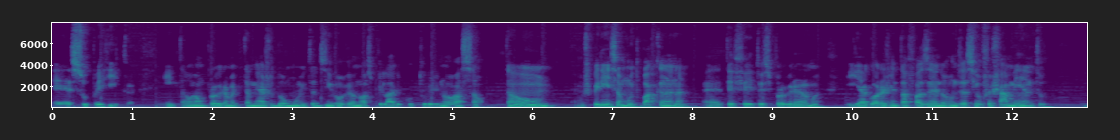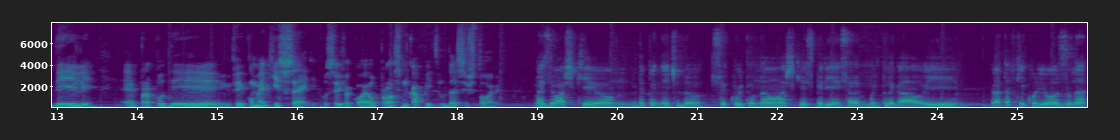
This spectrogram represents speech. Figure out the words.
é, super rica. Então é um programa que também ajudou muito a desenvolver o nosso pilar de cultura de inovação. Então é uma experiência muito bacana é, ter feito esse programa e agora a gente está fazendo, vamos dizer assim, o fechamento dele é, para poder ver como é que isso segue, ou seja, qual é o próximo capítulo dessa história. Mas eu acho que, independente do ser curto ou não, acho que a experiência é muito legal e eu até fiquei curioso, né?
